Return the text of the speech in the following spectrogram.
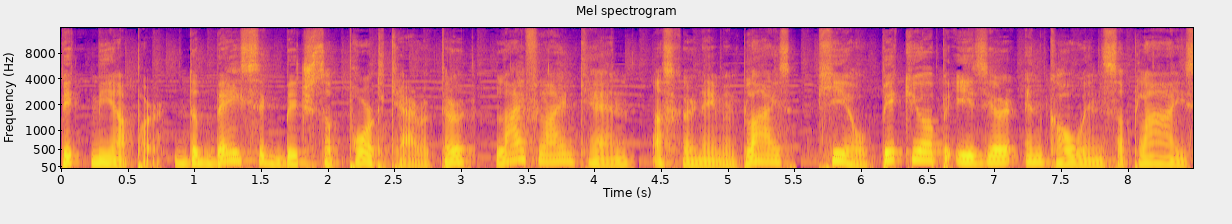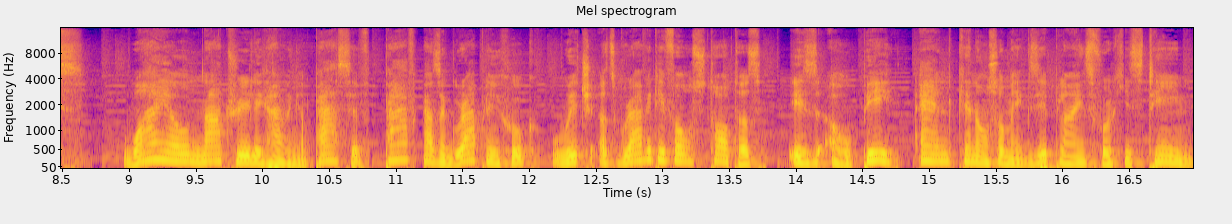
pick-me-upper. The basic bitch support character, Lifeline can, as her name implies, heal, pick you up easier and call in supplies. While not really having a passive, Path has a grappling hook which as Gravity Falls taught us is OP and can also make ziplines for his team.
